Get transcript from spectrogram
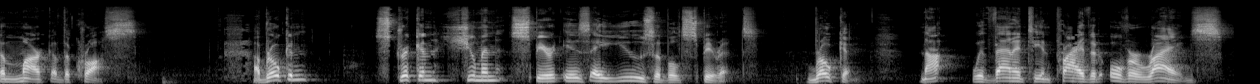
the mark of the cross. A broken, stricken human spirit is a usable spirit. Broken, not with vanity and pride that overrides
